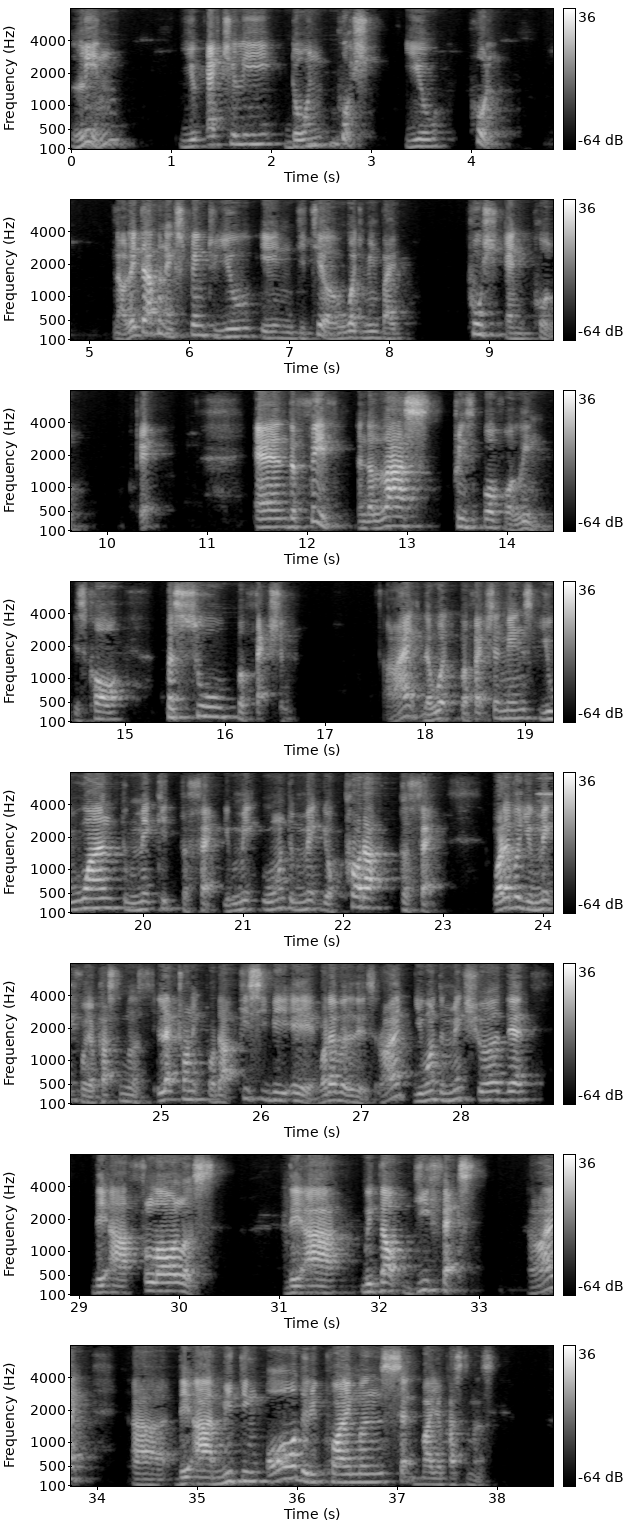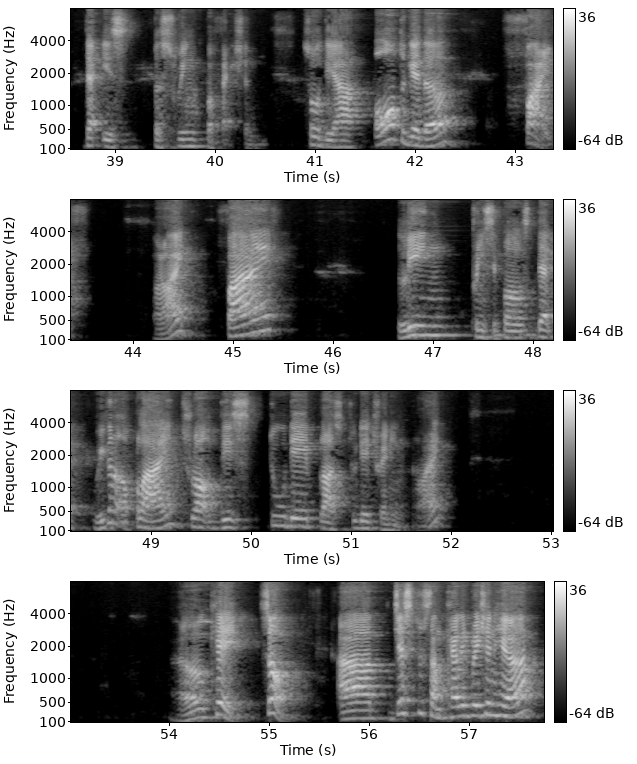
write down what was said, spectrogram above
lean, you actually don't push, you pull. Now later I'm going to explain to you in detail what you mean by push and pull. Okay. And the fifth and the last principle for lean is called pursue perfection. All right. The word perfection means you want to make it perfect. You make you want to make your product perfect. Whatever you make for your customers, electronic product, PCBA, whatever it is, right? You want to make sure that they are flawless. They are without defects. All right. Uh, they are meeting all the requirements set by your customers. That is pursuing perfection. So they are altogether five. All right. Five lean principles that we're going to apply throughout this two day plus two day training. All right. Okay. So uh, just do some calibration here.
